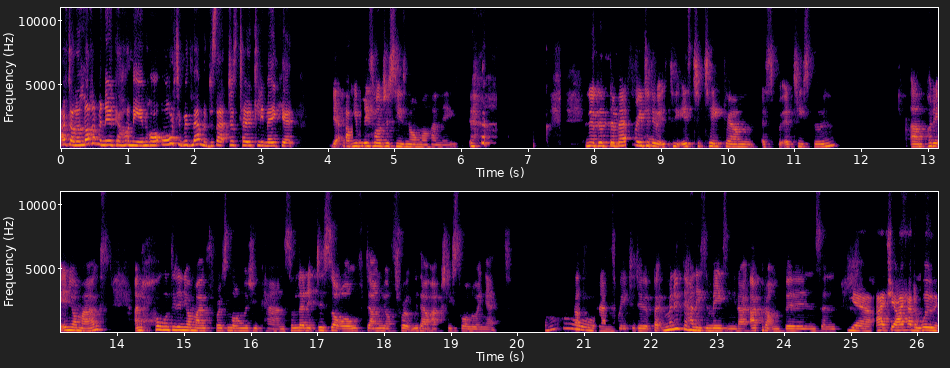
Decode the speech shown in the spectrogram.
I've done a lot of Manuka honey in hot water with lemon. Does that just totally make it? Yeah, you may as well just use normal honey. no, the, the best way to do it is to, is to take um, a, a teaspoon um, put it in your mouth and hold it in your mouth for as long as you can. So let it dissolve down your throat without actually swallowing it. Oh. That's the best way to do it. But Manuka honey is amazing. You know, I put it on burns and yeah. Actually, I had a wound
